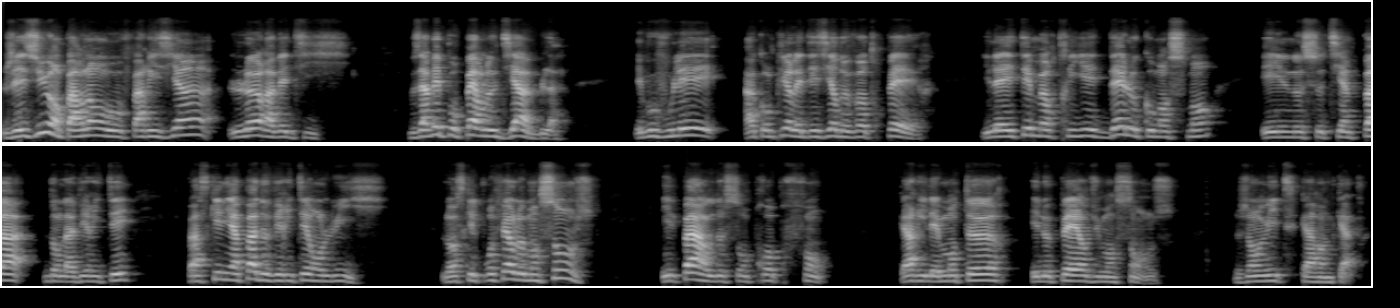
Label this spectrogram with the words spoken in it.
Jésus, en parlant aux pharisiens, leur avait dit, Vous avez pour père le diable, et vous voulez accomplir les désirs de votre Père. Il a été meurtrier dès le commencement et il ne se tient pas dans la vérité parce qu'il n'y a pas de vérité en lui. Lorsqu'il profère le mensonge, il parle de son propre fond, car il est menteur et le père du mensonge. Jean 8, 44.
